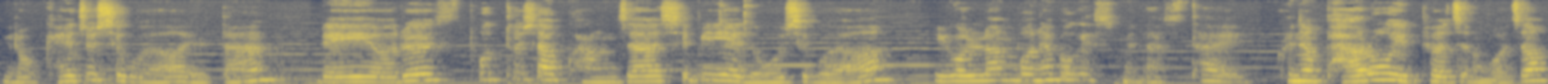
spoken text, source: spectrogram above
이렇게 해주시고요 일단. layer를 포토샵 강좌 12에 놓으시고요. 이걸로 한번 해보겠습니다 스타일. 그냥 바로 입혀지는 거죠?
